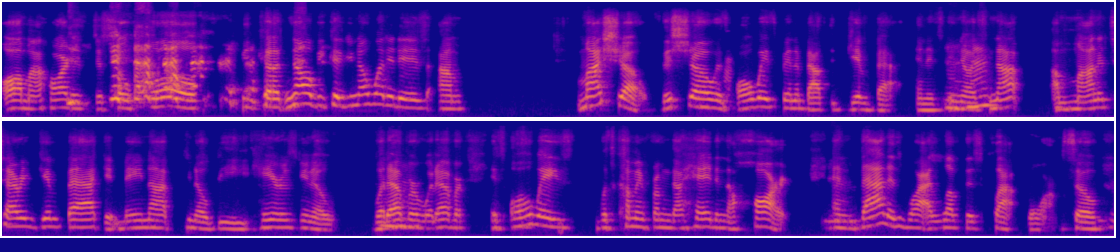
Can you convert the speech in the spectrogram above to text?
all my heart is just so full because no, because you know what it is. Um, my show, this show has mm-hmm. always been about the give back, and it's you know it's mm-hmm. not a monetary give back. It may not you know be here's you know whatever mm-hmm. whatever. It's always what's coming from the head and the heart and that is why I love this platform. So, mm-hmm.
